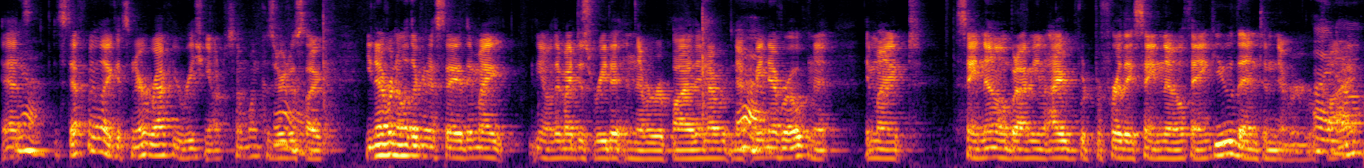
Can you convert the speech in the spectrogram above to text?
And it's, Yeah. it's definitely like it's nerve wracking reaching out to someone because they're just like you never know what they're gonna say. They might you know they might just read it and never reply. They never ne- may never open it. They might say no, but I mean I would prefer they say no, thank you, than to never reply. i know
